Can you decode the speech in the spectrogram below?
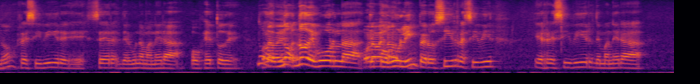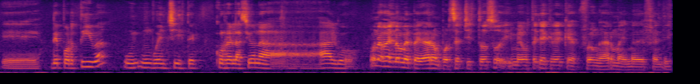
¿No? Recibir, eh, ser de alguna manera objeto de... No, vez- no, no de burla tipo no- bullying, pero sí recibir, eh, recibir de manera eh, deportiva un, un buen chiste con relación a, a algo. Una vez no me pegaron por ser chistoso y me gustaría creer que fue un arma y me defendí.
